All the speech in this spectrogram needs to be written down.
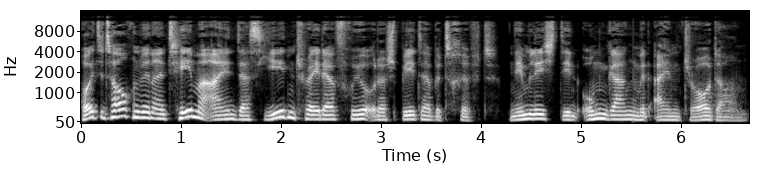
Heute tauchen wir in ein Thema ein, das jeden Trader früher oder später betrifft, nämlich den Umgang mit einem Drawdown.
